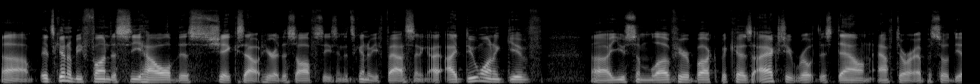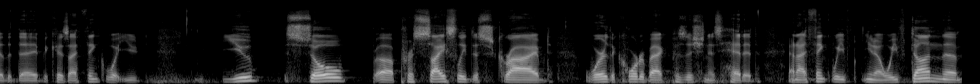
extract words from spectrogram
um, it's going to be fun to see how all this shakes out here this offseason. It's going to be fascinating. I, I do want to give uh, you some love here, Buck, because I actually wrote this down after our episode the other day because I think what you you so uh, precisely described where the quarterback position is headed, and I think we've you know we've done the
